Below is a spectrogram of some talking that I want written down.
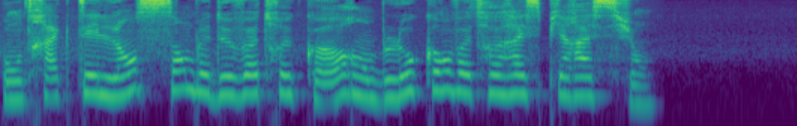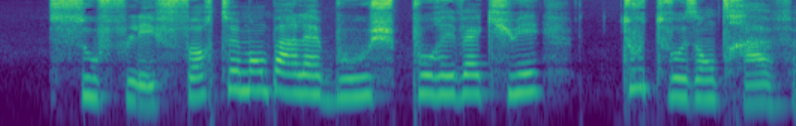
Contractez l'ensemble de votre corps en bloquant votre respiration. Soufflez fortement par la bouche pour évacuer toutes vos entraves.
